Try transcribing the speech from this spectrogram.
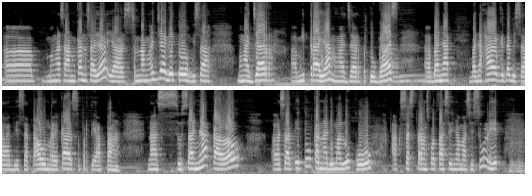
eh, mengesankan saya ya senang aja gitu bisa mengajar eh, mitra ya, mengajar petugas Eh, banyak banyak hal kita bisa bisa tahu mereka seperti apa. Nah susahnya kalau eh, saat itu karena di Maluku akses transportasinya masih sulit, Mm-mm.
